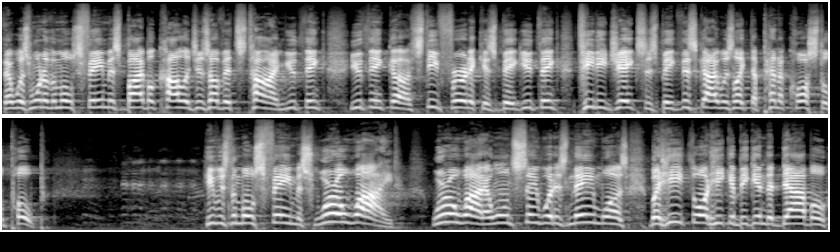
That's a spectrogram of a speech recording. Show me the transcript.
that was one of the most famous Bible colleges of its time. You think, you think uh, Steve Furtick is big. You think T.D. Jakes is big. This guy was like the Pentecostal Pope. He was the most famous worldwide worldwide. I won't say what his name was, but he thought he could begin to dabble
